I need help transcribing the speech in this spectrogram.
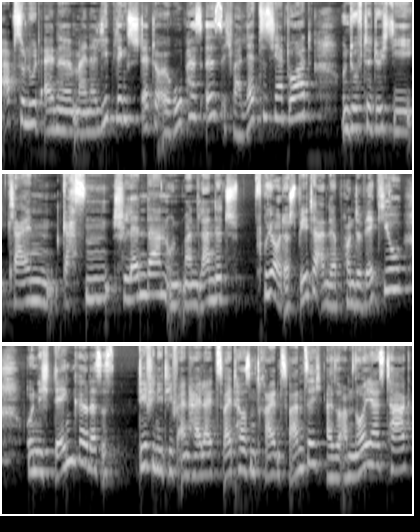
absolut eine meiner Lieblingsstädte Europas ist. Ich war letztes Jahr dort und durfte durch die kleinen Gassen schlendern und man landet früher oder später an der Ponte Vecchio. Und ich denke, das ist definitiv ein Highlight 2023, also am Neujahrstag,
